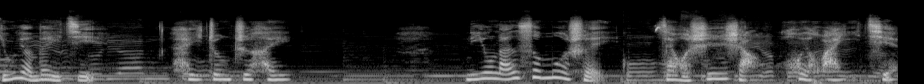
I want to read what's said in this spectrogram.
永远慰藉黑中之黑。你用蓝色墨水在我身上绘画一切，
